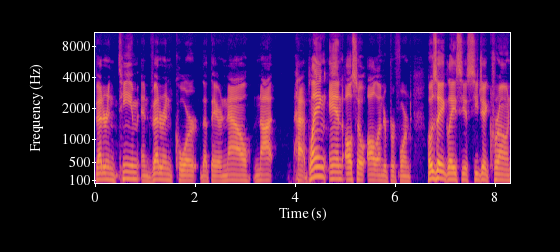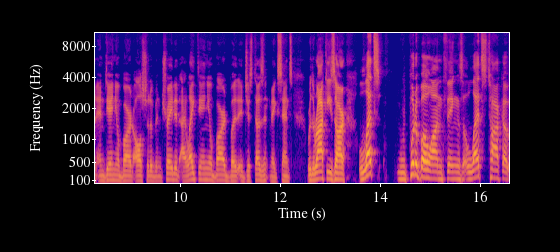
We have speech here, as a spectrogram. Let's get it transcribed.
veteran team and veteran core that they are now not ha- playing and also all underperformed Jose Iglesias, CJ Cron, and Daniel Bard all should have been traded. I like Daniel Bard, but it just doesn't make sense where the Rockies are. Let's put a bow on things. Let's talk uh,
